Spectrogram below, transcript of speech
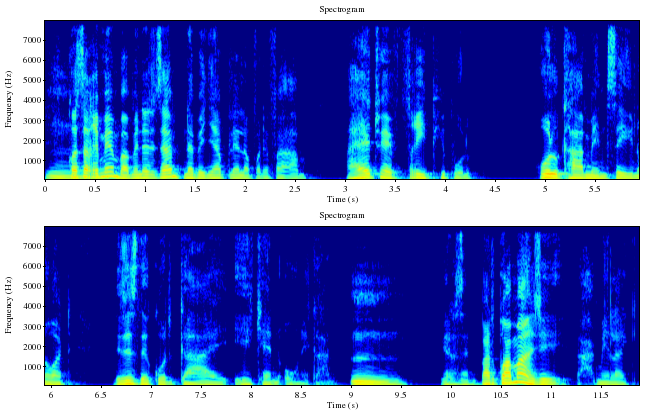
Because i remember when at the time when I player for the firearm i had to have three people who will come and say you know what? This is the good guy. He can own a gun. Mm. you understand? But kwamanje i mean like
